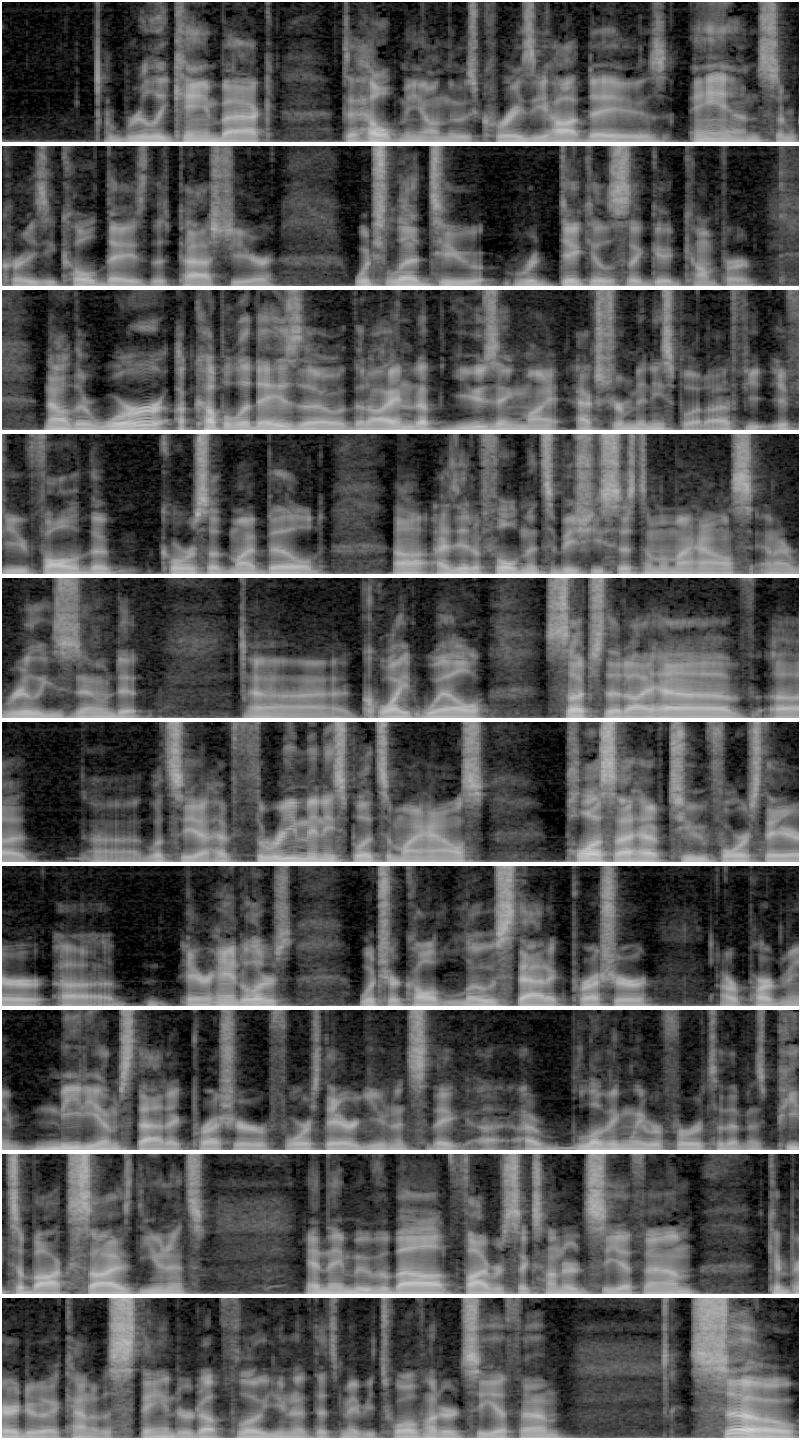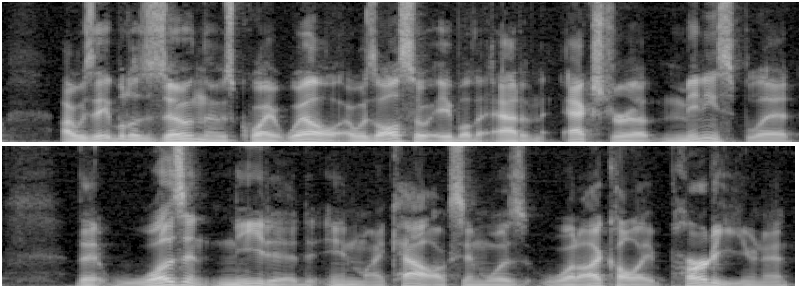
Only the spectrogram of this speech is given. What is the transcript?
really came back to help me on those crazy hot days and some crazy cold days this past year which led to ridiculously good comfort. Now, there were a couple of days, though, that I ended up using my extra mini split. If you, if you followed the course of my build, uh, I did a full Mitsubishi system in my house, and I really zoned it uh, quite well, such that I have, uh, uh let's see, I have three mini splits in my house, plus I have two forced air uh, air handlers, which are called low static pressure or pardon me, medium static pressure forced air units. They I lovingly refer to them as pizza box sized units, and they move about five or six hundred CFM compared to a kind of a standard upflow unit that's maybe 1200 CFM. So I was able to zone those quite well. I was also able to add an extra mini split that wasn't needed in my calcs and was what I call a party unit.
